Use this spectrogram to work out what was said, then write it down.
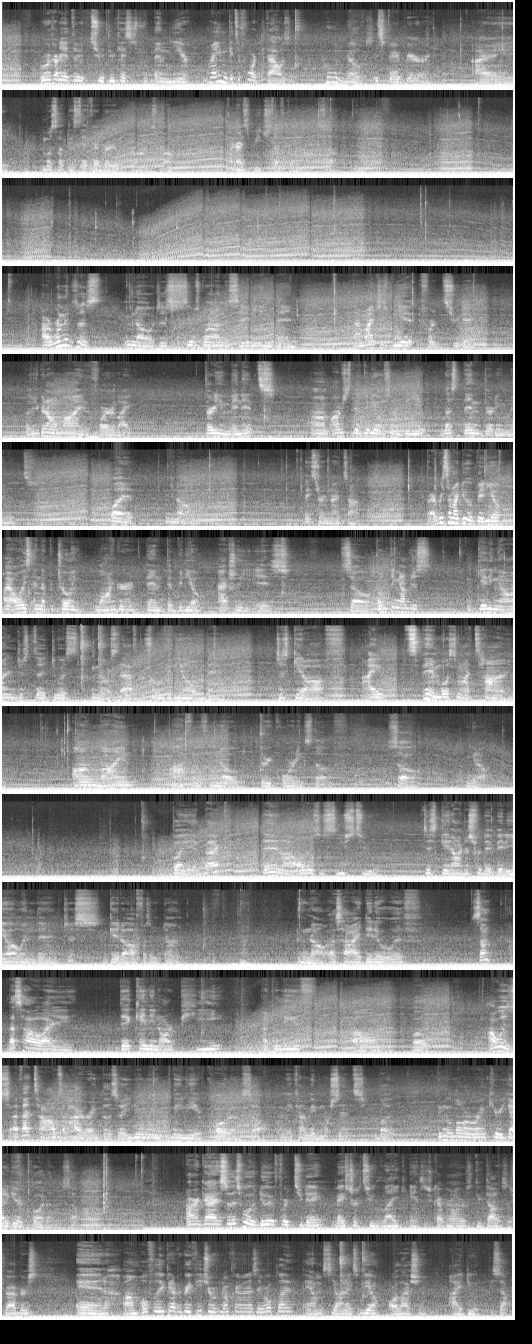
we're gonna try to get two, three cases for the end of the year. We might even get to 4,000. Who knows? It's February. I most likely say February wrong as well. I got speech stuff going on, so you know. I want to just, you know, just see what's going on in the city, and then that might just be it for today. But you've been online for like 30 minutes, um, obviously the video is gonna be less than 30 minutes. But, you know, they start nighttime. But every time I do a video, I always end up patrolling longer than the video actually is. So don't think I'm just getting on just to do a you know staff patrol video and then just get off. I spend most of my time online off of you know the recording stuff. So you know. But back then I always just used to just get on just for the video and then just get off once I'm done. No, that's how I did it with some. That's how I did Canyon RP, I believe. Um, but I was at that time I was a high rank though, so you didn't really, really need a quota. So I mean, it kind of made more sense. But being a lower rank here, you got to get your quota. So. Alright guys, so this will do it for today. Make sure to like and subscribe for over 3,000 subscribers. And um, hopefully we can have a great future with North Carolina as a roleplay. And I'm going to see y'all next video. Or Hashim, I do. Peace out.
